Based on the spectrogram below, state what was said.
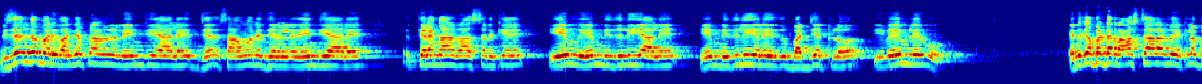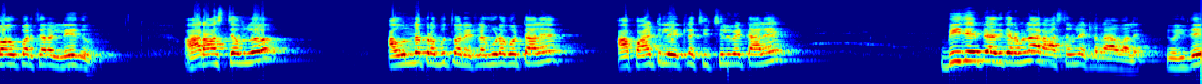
నిజంగా మరి వన్యప్రాణులను ఏం చేయాలి? జ సామాన్య జనులను ఏం చేయాలి? తెలంగాణ రాష్ట్రానికి ఏం ఏం నిధులు ఇవ్వాలి ఏం నిధులు ఇవ్వలేదు బడ్జెట్లో? ఇవేం లేవు. వెనుకబడ్డ రాష్ట్రాలను ఎట్లా బాగుపరచాలని లేదు. ఆ రాష్ట్రంలో ఆ ఉన్న ప్రభుత్వాన్ని ఎట్లా కూడా కొట్టాలి ఆ పార్టీలో ఎట్లా చిచ్చులు పెట్టాలి? బీజేపీ అధికారంలో ఆ రాష్ట్రంలో ఎట్లా రావాలి? ఇగో ఇదే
